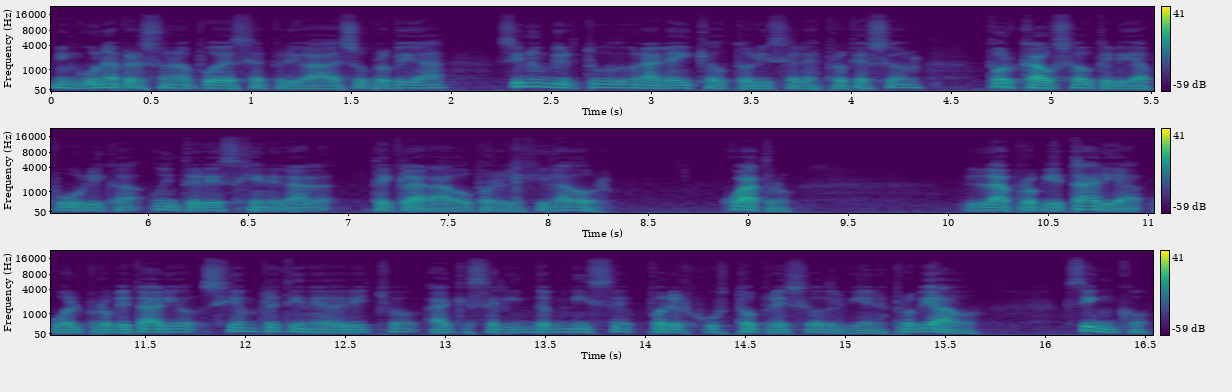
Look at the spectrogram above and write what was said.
ninguna persona puede ser privada de su propiedad sino en virtud de una ley que autorice la expropiación por causa de utilidad pública o interés general declarado por el legislador. 4. La propietaria o el propietario siempre tiene derecho a que se le indemnice por el justo precio del bien expropiado. 5.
